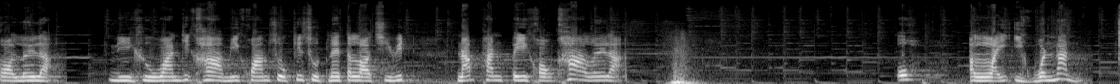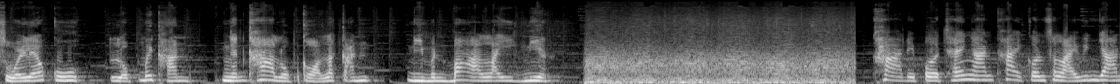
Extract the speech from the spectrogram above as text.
ก่อนเลยล่ะ นี่คือวันที่ข้ามีความสุขที่สุดในตลอดชีวิต นับพันปีของข้าเลยล่ะ โอ้อะไรอีกวันนั่น สวยแล้วกู หลบไม่ทัน งั้นข้าหลบก่อนละกัน นี่มันบ้าอะไรอีกเนี่ย ข้าได้เปิดใช้งานค่ายกลสลายวิญญาณ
